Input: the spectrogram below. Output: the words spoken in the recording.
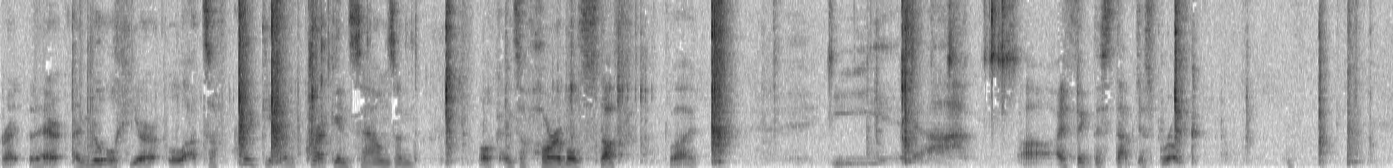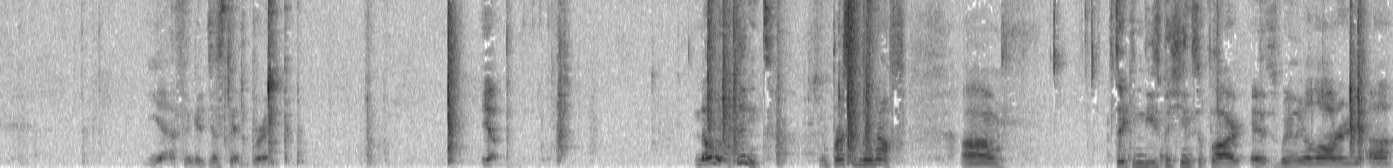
right there and you'll hear lots of creaking and cracking sounds and all kinds of horrible stuff but yeah. Uh, I think the stop just broke. Yeah, I think it just did break. Yep. No, it didn't. Impressively enough. Um, taking these machines apart is really a lottery. Uh,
